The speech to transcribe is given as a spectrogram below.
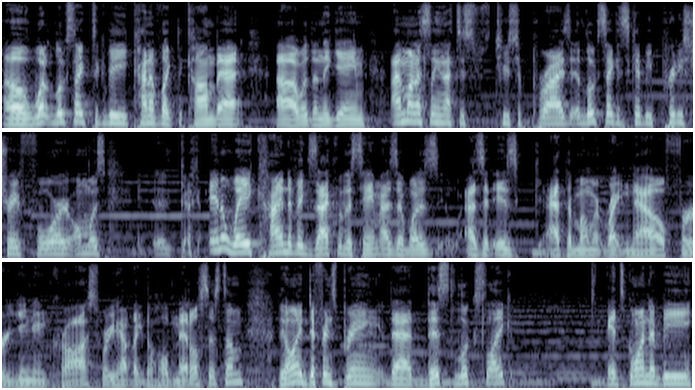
of what looks like to be kind of like the combat uh, within the game. I'm honestly not too, too surprised. It looks like it's going to be pretty straightforward, almost in a way kind of exactly the same as it was as it is at the moment right now for Union Cross where you have like the whole medal system. The only difference being that this looks like it's going to be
